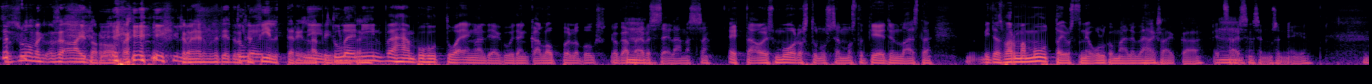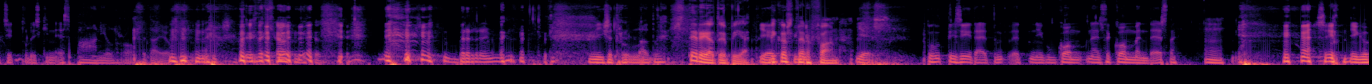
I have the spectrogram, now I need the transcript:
Se suomeksi on se aito roope. Niin, Se menee semmoisen tietynlaisen Tulee- filterin läpi. niin, tulee muuten. niin vähän puhuttua englantia kuitenkaan loppujen lopuksi joka Mm. päivässä elämässä, että olisi muodostunut semmoista tietynlaista, pitäisi varmaan muuttaa just sinne ulkomaille vähäksi aikaa, että mm. saisi sen semmoisen niin nyt sitten tulisikin Espanjol roope tai joku. Yhtäkkiä onkin. Viikset rullautuu. Stereotypiat, Jep, because they're fun. Yes. Puhuttiin siitä, että, että niinku kom, näistä kommenteista. Mm. Sitten niinku,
